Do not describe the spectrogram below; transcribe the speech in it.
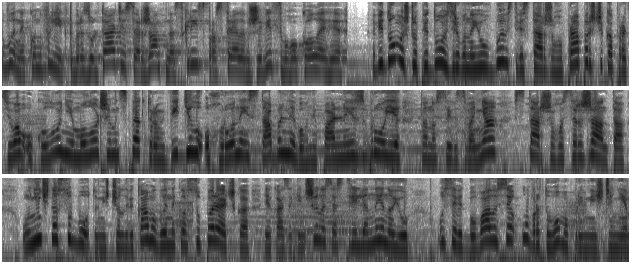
виник конфлікт. В результаті сержант наскрізь прострелив живіт свого колеги. Відомо, що підозрюваний у вбивстві старшого прапорщика працював у колонії молодшим інспектором відділу охорони і стабільної вогнепальної зброї та носив звання старшого сержанта. У ніч на суботу між чоловіками виникла суперечка, яка закінчилася стріляниною. Усе відбувалося у вартовому приміщенні.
